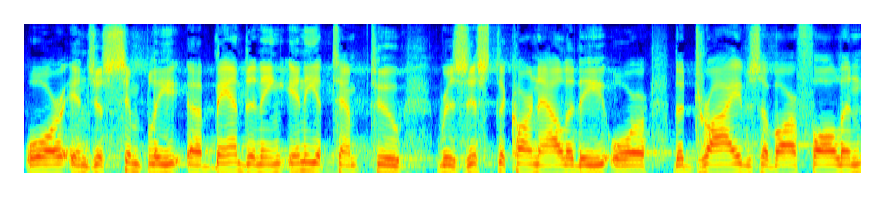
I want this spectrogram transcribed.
or in just simply abandoning any attempt to resist the carnality or the drives of our fallen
